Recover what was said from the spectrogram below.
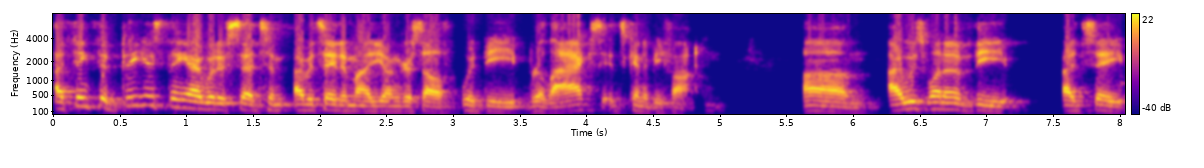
I think the biggest thing I would have said to I would say to my younger self would be relax. It's going to be fine. Um, I was one of the I'd say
